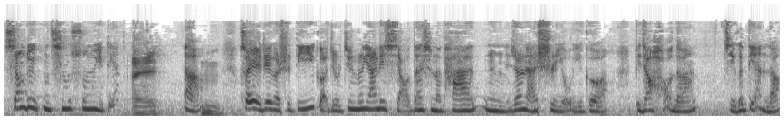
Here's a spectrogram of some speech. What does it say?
相对更轻松一点。哎，啊，嗯，所以这个是第一个，就是竞争压力小，但是呢，它嗯仍然是有一个比较好的几个点的。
